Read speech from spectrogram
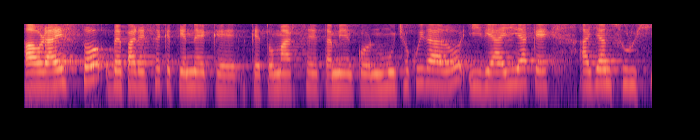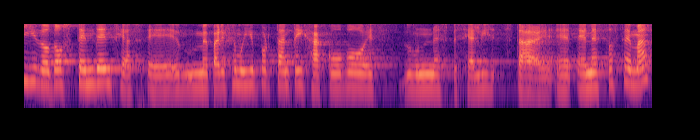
Ahora, esto me parece que tiene que, que tomarse también con mucho cuidado y de ahí a que hayan surgido dos tendencias. me parece muy importante y Jacobo es un especialista en, en estos temas,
